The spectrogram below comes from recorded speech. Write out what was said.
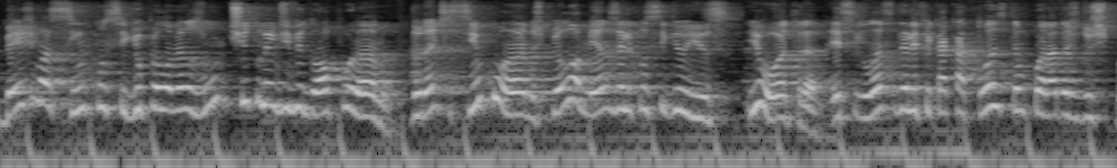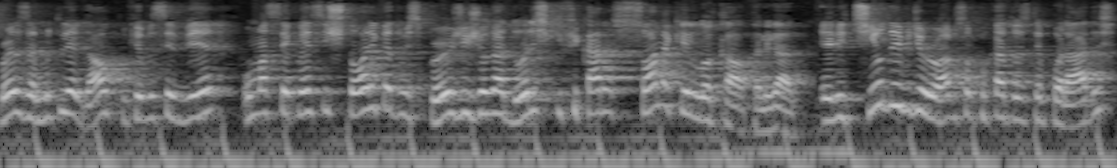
Mesmo assim, conseguiu pelo menos um título individual por ano. Durante cinco anos, pelo menos, ele conseguiu isso. E outra, esse lance dele ficar 14 temporadas do Spurs é muito legal, porque você vê uma sequência histórica do Spurs de jogadores que ficaram só naquele local, tá ligado? Ele tinha o David Robinson por 14 temporadas,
